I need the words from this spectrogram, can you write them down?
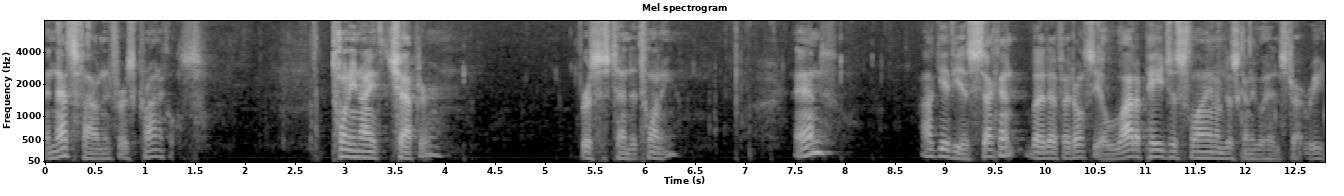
And that's found in 1 Chronicles. 29th chapter, verses 10 to 20. And I'll give you a second, but if I don't see a lot of pages flying, I'm just going to go ahead and start reading.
